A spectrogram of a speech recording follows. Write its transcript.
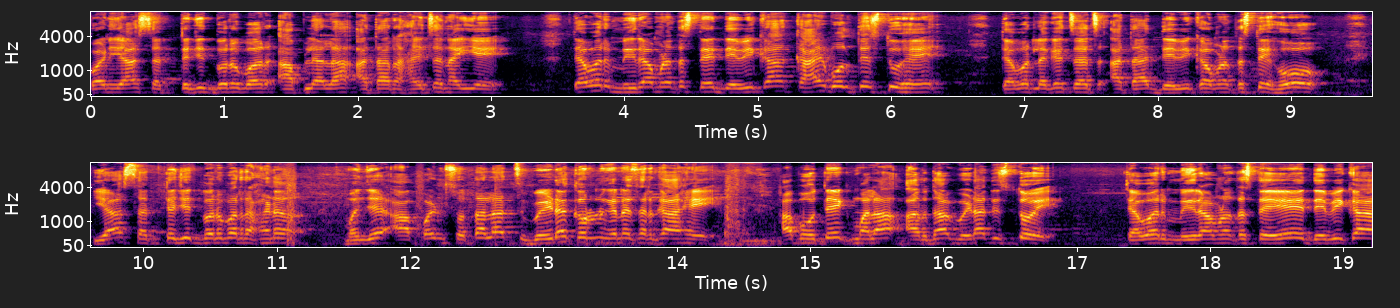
पण या सत्यजित बरोबर आपल्याला आता राहायचं नाहीये. त्यावर मीरा म्हणत असते देविका काय बोलतेस तू हे? त्यावर लगेचच आता देविका म्हणत असते हो या सत्यजित बरोबर राहणं म्हणजे आपण स्वतःलाच वेडं करून घेण्यासारखं आहे. हा बहुतेक मला अर्धा वेडा दिसतोय. त्यावर मीरा म्हणत असते हे देविका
